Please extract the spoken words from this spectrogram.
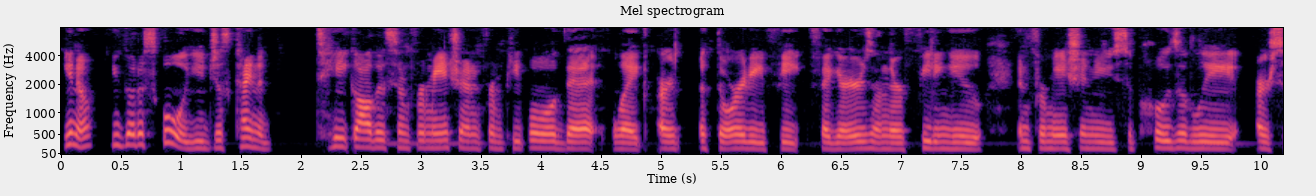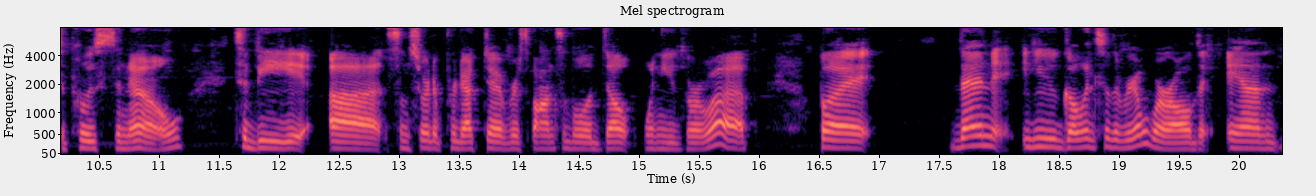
you know you go to school you just kind of take all this information from people that like are authority figures and they're feeding you information you supposedly are supposed to know to be uh, some sort of productive responsible adult when you grow up. But then you go into the real world and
